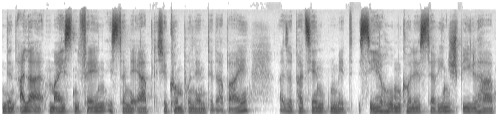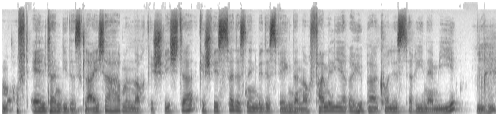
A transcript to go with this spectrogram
in den allermeisten Fällen ist dann eine erbliche Komponente dabei. Also Patienten mit sehr hohem Cholesterinspiegel haben oft Eltern, die das gleiche haben und auch Geschwister. Geschwister, das nennen wir deswegen dann auch familiäre Hypercholesterinämie. Mhm.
